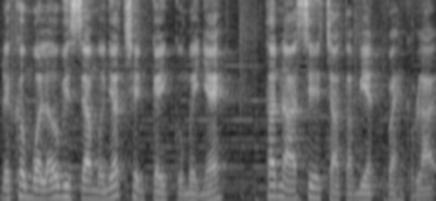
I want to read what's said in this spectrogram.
để không bỏ lỡ video mới nhất trên kênh của mình nhé. Thân ái xin chào tạm biệt và hẹn gặp lại.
